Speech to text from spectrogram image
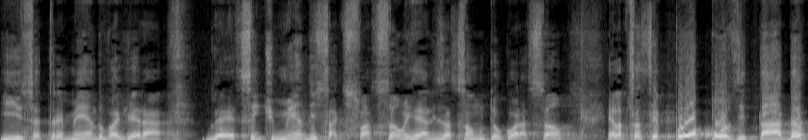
e isso é tremendo, vai gerar é, sentimento de satisfação e realização no teu coração. Ela precisa ser propositada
